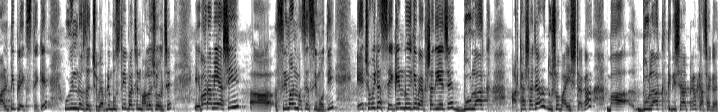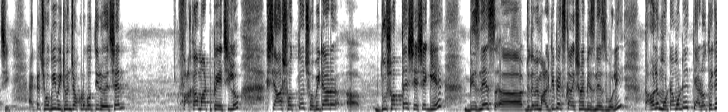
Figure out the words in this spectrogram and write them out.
মাল্টিপ্লেক্স থেকে উইন্ডোজের ছবি। আপনি বুঝতেই পারছেন, ভালো চলছে। এবার আমি আসি শ্রীমান বাসের শ্রীমতী। এ ছবিটা সেকেন্ড উইকে ব্যবসা দিয়েছে দু লাখ আঠাশ হাজার দুশো বাইশ টাকা বা দু লাখ তিরিশ হাজার টাকার কাছাকাছি। একটা ছবি মিঠুন চক্রবর্তী রয়েছেন ফাঁকা মাঠ পেয়েছিল। সা সত্ত্বেও ছবিটার দু সপ্তাহে শেষে গিয়ে বিজনেস যদি আমি মাল্টিপ্লেক্স কালেকশনের বিজনেস বলি, তাহলে মোটামুটি তেরো থেকে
